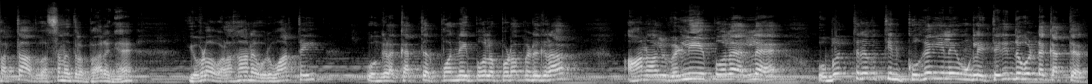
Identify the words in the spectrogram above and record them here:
பத்தாவது வசனத்தில் பாருங்க. எவ்வளோ அழகான ஒரு வார்த்தை. உங்களை கத்தர் பொன்னை போல புடப்படுகிறார். ஆனால் வெள்ளியைப் போல அல்ல உபத்திரவத்தின் குகையிலே உங்களை தெரிந்து கொண்ட கத்தர்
